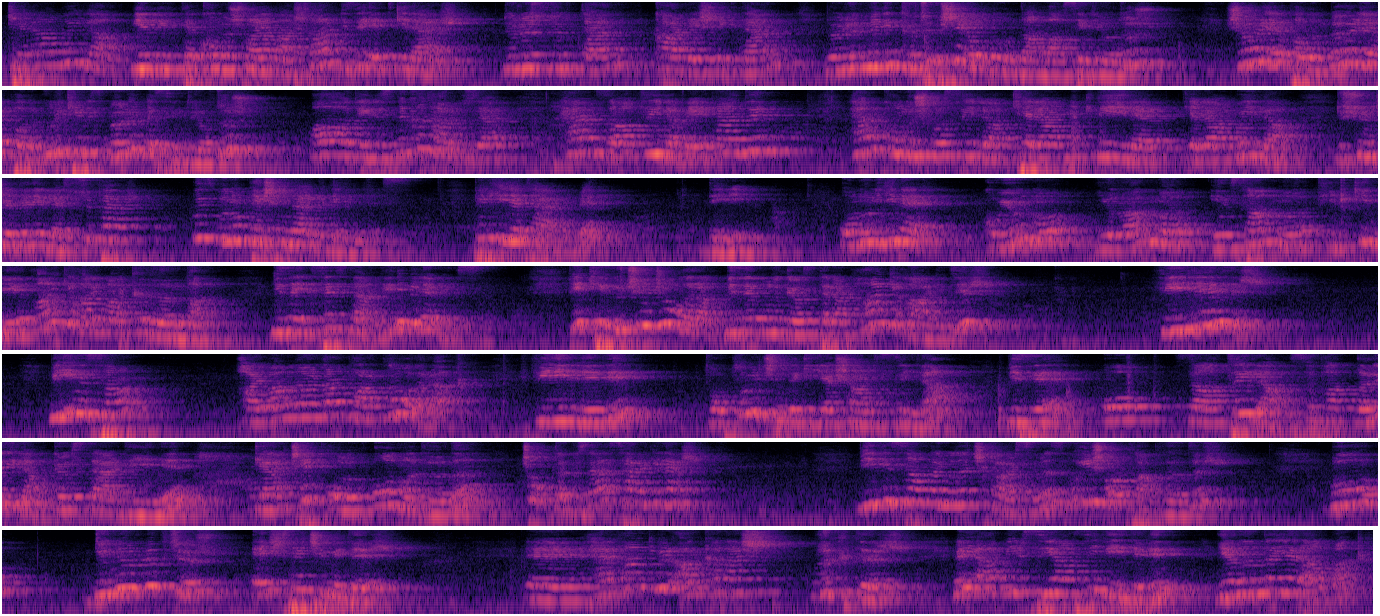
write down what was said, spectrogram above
Kelamıyla birlikte konuşmaya başlar, bizi etkiler. Dürüstlükten, kardeşlikten, bölünmenin kötü bir şey olduğundan bahsediyordur. Şöyle yapalım, böyle deniz ne kadar güzel. Hem zatıyla beyefendi, hem konuşmasıyla, kelamikliğiyle, kelamıyla, düşünceleriyle süper. Biz bunun peşinden gidelim deriz. Peki yeterli mi? Değil. Onun yine koyun mu, yılan mı, insan mı, tilki mi, hangi hayvan kılığında bize seslendiğini bilemeyiz. Peki üçüncü olarak bize bunu gösteren hangi halidir? Fiilleridir. Hayvanlardan farklı olarak fiilleri toplum içindeki yaşantısıyla bize o zatıyla, sıfatlarıyla gösterdiğini, gerçek olup olmadığını çok da güzel sergiler. Bir insanla yola çıkarsınız, bu iş ortaklığıdır. Bu dünürlüktür, eş seçimidir, Ee, herhangi bir arkadaşlıktır veya bir siyasi liderin yanında yer almak,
